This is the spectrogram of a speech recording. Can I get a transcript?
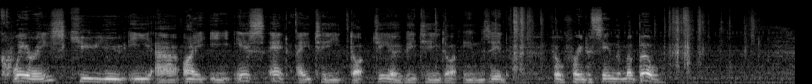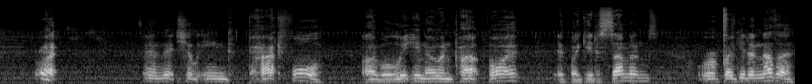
queries, Q-U-E-R-I-E-S, at at.govt.nz. Feel free to send them a bill. Right, and that shall end part four. I will let you know in part five if I get a summons or if I get another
